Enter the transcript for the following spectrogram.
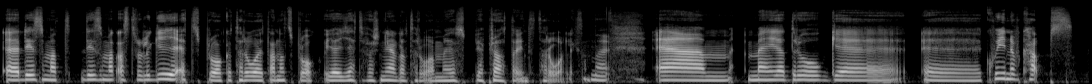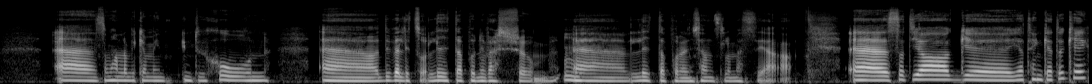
eh, det, är som att, det är som att astrologi är ett språk och tarot är ett annat språk. Och jag är jättefascinerad av tarot men jag, jag pratar inte tarot. Liksom. Nej. Ehm, men jag drog eh, eh, Queen of Cups. eh, som handlar mycket om in- intuition. Eh, det är väldigt så, lita på universum. eh, lita på den känslomässiga. Eh, så att jag, jag tänker att okej,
